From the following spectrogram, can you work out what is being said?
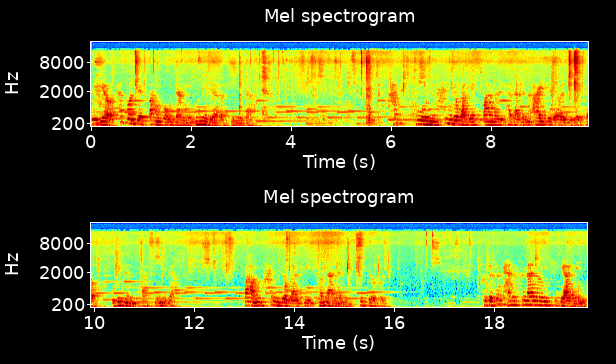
드디어 첫 번째 빵 공장이 문을 열었습니다. 갓 구운 한 조각의 빵을 받아든 아이들의 얼굴에서 우리는 보았습니다. 빵 한 조각이 전하는 기적을. 그것은 단순한 음식이 아닌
